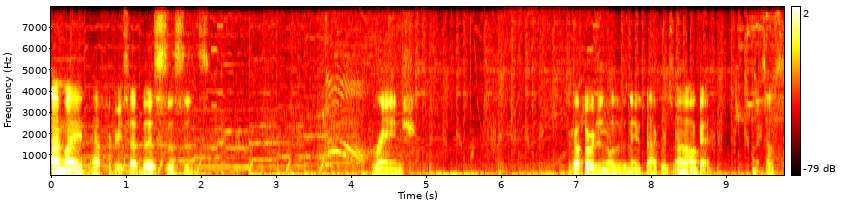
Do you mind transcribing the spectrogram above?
I might have to reset this. This is range. Craft Origins, one of his names backwards. Oh, okay. That makes sense.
